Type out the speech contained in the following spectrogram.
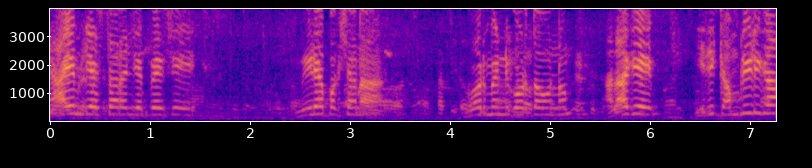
న్యాయం చేస్తారని చెప్పేసి మీడియా పక్షాన గవర్నమెంట్ని కోరుతా ఉన్నాం. అలాగే ఇది కంప్లీట్గా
